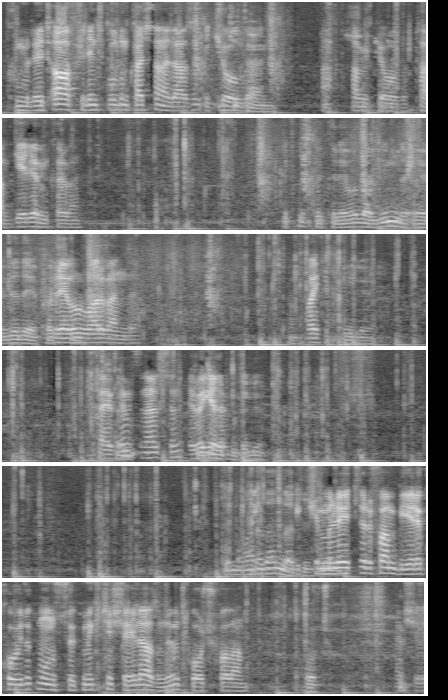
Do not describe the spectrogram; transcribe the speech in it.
Accumulate. Aa flint buldum. Kaç tane lazım? İki, İki oldu. tane. Ha, tam iki oldu. Tamam geliyorum yukarı ben. Biraz da gravel alayım da evde de yaparsın. Gravel var bende. Ay. Geliyorum. Sen evde Sen- misin? Neredesin? Eve Geliyorum, gelin. Geliyorum. Bu mağaradan da düzgün. Accumulator falan bir yere koyduk mu onu sökmek için şey lazım değil mi? Torç falan. Torç. Yani şey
